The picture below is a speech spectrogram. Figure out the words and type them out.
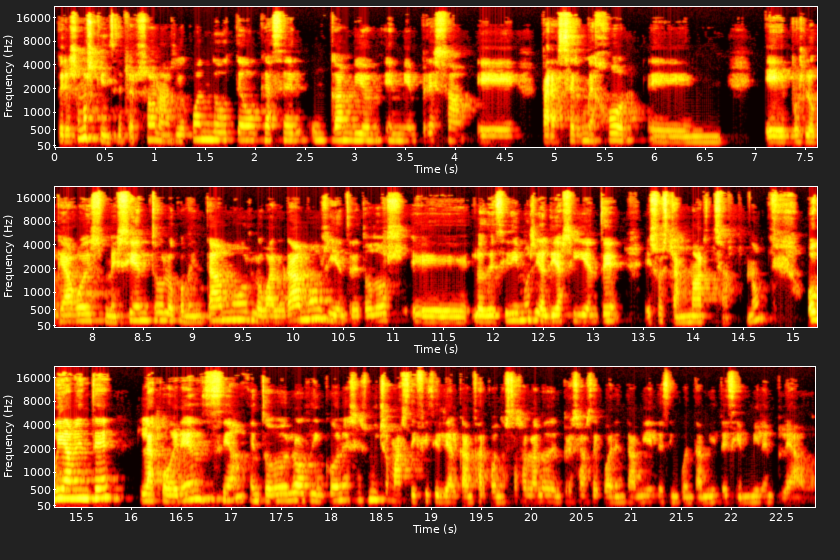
pero somos 15 personas. Yo cuando tengo que hacer un cambio en, mi empresa eh, para ser mejor, eh, eh, pues lo que hago es me siento, lo comentamos, lo valoramos y entre todos lo decidimos y al día siguiente eso está en marcha. ¿no? Obviamente la coherencia en todos los rincones es mucho más difícil de alcanzar cuando estás hablando de empresas de 40.000, de 50.000, de 100.000 empleados.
